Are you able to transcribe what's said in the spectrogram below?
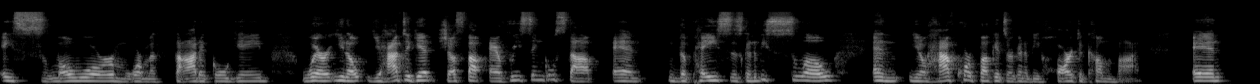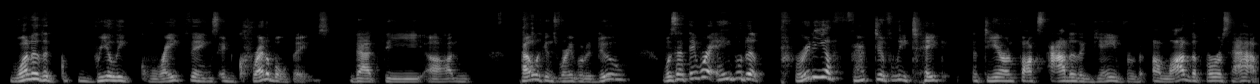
a slower, more methodical game where, you know, you have to get just about every single stop and the pace is going to be slow and, you know, half court buckets are going to be hard to come by. And one of the really great things, incredible things that the um, Pelicans were able to do was that they were able to pretty effectively take De'Aaron Fox out of the game for a lot of the first half.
